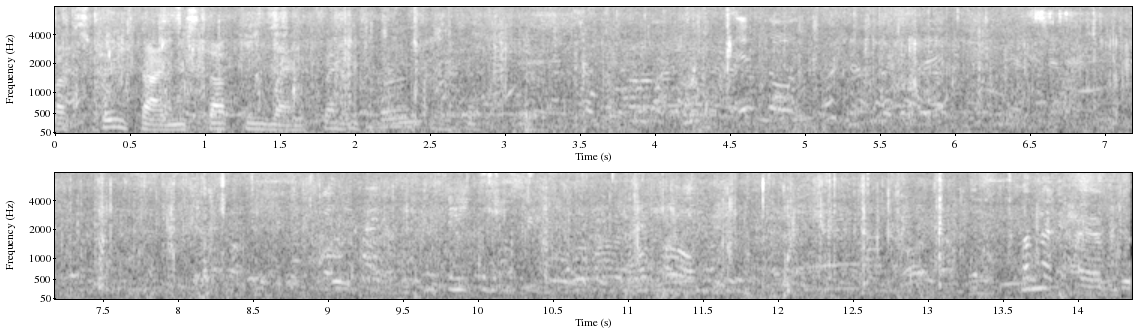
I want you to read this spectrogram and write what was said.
But springtime is starting when? 21st? かなり早く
